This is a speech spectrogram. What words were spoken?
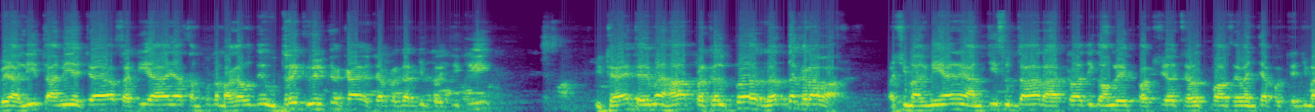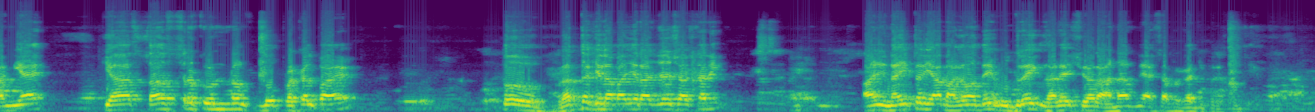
वेळ आली तर आम्ही याच्यासाठी या या संपूर्ण भागामध्ये उद्रेक होईल का काय अशा प्रकारची परिस्थिती इथे आहे त्याच्यामुळे हा प्रकल्प रद्द करावा अशी मागणी आहे आणि आमची सुद्धा राष्ट्रवादी काँग्रेस पक्ष शरद पवार साहेबांच्या पक्षाची मागणी आहे की हा सहस्त्रकुंड जो प्रकल्प आहे तो रद्द केला पाहिजे राज्य शासनाने. आणि नाहीतर या भागामध्ये उद्रेक झाल्याशिवाय राहणार नाही अशा प्रकारची परिस्थिती आहे.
